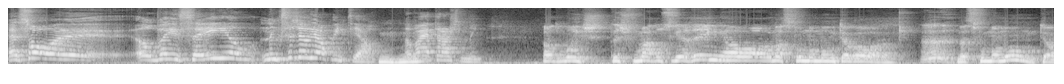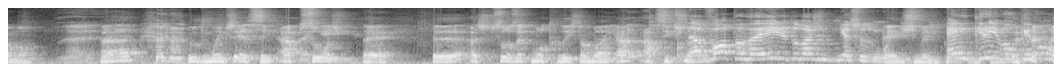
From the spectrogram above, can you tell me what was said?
é só. eh, Ele vem sair, ele, nem que seja ali ao quintal, Uhum. ele vai atrás de mim. Ó Domingos, tens fumado um cigarrinho ou não se fuma muito agora? Ah, Não se fuma muito, homem? é. Hã? O Domingos é assim, há pessoas. Aqui. É, eh, as pessoas é como o te diz também, há, há sítios Na também. volta da ilha toda a gente conhece o demônio. É isso mesmo que É incrível que eu vou,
